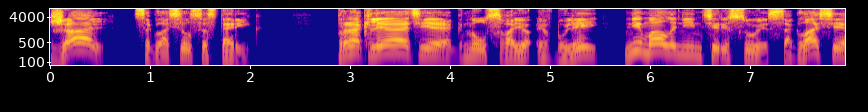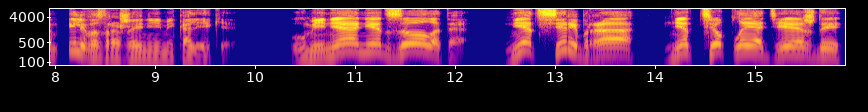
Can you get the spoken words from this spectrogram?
Жаль, согласился старик. «Проклятие!» — гнул свое Эвбулей, немало не интересуясь согласием или возражениями калеки. «У меня нет золота, нет серебра, нет теплой одежды,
